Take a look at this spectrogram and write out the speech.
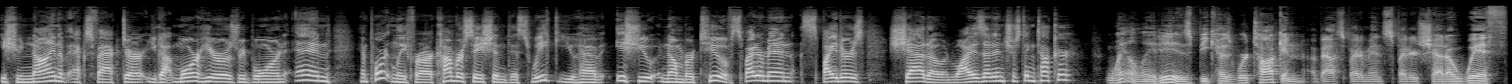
Issue 9 of X Factor, you got more Heroes Reborn. And importantly, for our conversation this week, you have issue number 2 of Spider Man Spider's Shadow. And why is that interesting, Tucker? Well, it is because we're talking about Spider Man Spider's Shadow with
